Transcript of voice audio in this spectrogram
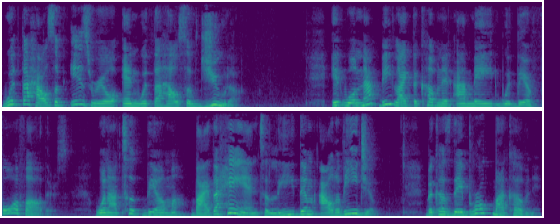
with the house of Israel and with the house of Judah. It will not be like the covenant I made with their forefathers when I took them by the hand to lead them out of Egypt, because they broke my covenant,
